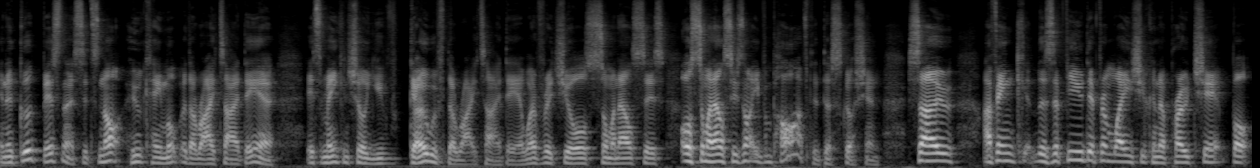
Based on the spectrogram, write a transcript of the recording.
In a good business, it's not who came up with the right idea. It's making sure you go with the right idea, whether it's yours, someone else's, or someone else who's not even part of the discussion. So I think there's a few different ways you can approach it, but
